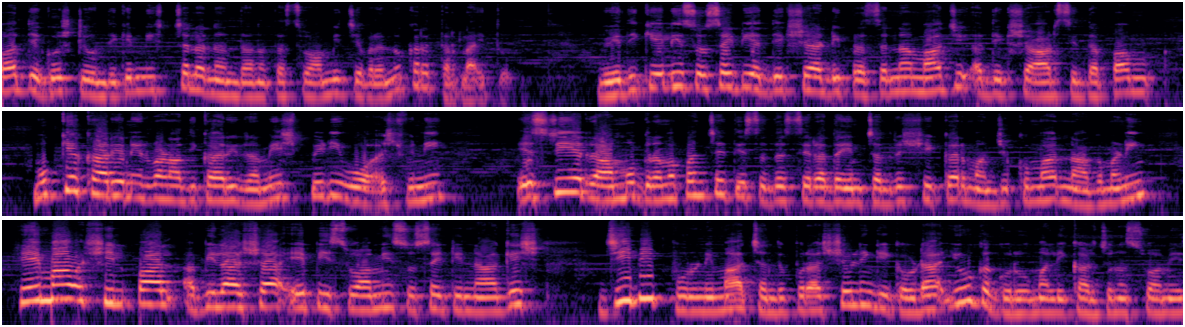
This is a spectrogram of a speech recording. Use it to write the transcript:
ವಾದ್ಯಗೋಷ್ಠಿಯೊಂದಿಗೆ ಸ್ವಾಮೀಜಿ ಸ್ವಾಮೀಜಿಯವರನ್ನು ಕರೆತರಲಾಯಿತು. ವೇದಿಕೆಯಲ್ಲಿ ಸೊಸೈಟಿ ಅಧ್ಯಕ್ಷ ಡಿ ಪ್ರಸನ್ನ, ಮಾಜಿ ಅಧ್ಯಕ್ಷ ಆರ್ ಸಿದ್ದಪ್ಪ, ಮುಖ್ಯ ಕಾರ್ಯನಿರ್ವಹಣಾಧಿಕಾರಿ ರಮೇಶ್, ಪಿಡಿಒ ಅಶ್ವಿನಿ, ಎಸ್ಡಿಎ ರಾಮು, ಗ್ರಾಮ ಪಂಚಾಯಿತಿ ಸದಸ್ಯರಾದ M Chandrashekar, Manjukumar, Nagamani, Hema, Shilpal, Abhilasha, AP Swamy, society Nagesh, GB Poornima Chandupura Shivalingegowda, yoga guru Mallikarjuna Swamy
